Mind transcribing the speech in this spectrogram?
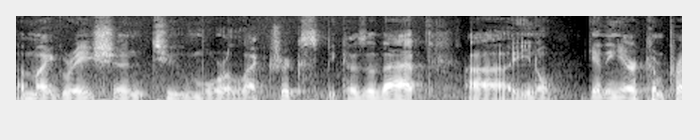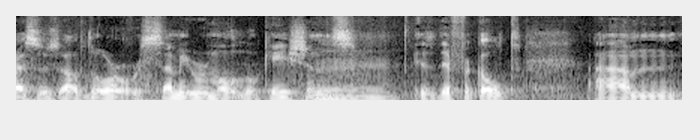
a migration to more electrics because of that. Uh, you know, getting air compressors outdoor or semi-remote locations is difficult. Um,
